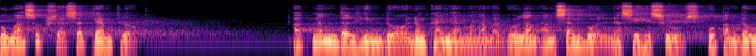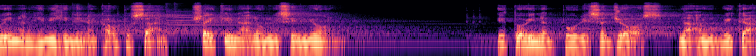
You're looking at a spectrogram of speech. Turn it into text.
pumasok siya sa templo. At nang dalhin doon ng kanyang mga magulang ang sanggol na si Jesus upang gawin ang hinihingi ng kautusan, siya'y tinalong ni Simeon. Ito'y nagpuri sa Diyos na ang wika,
